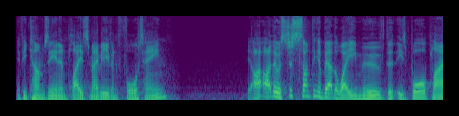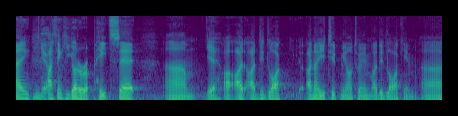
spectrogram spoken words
if he comes in and plays maybe even 14. I, I, there was just something about the way he moved, the, his ball playing. Yeah. I think he got a repeat set. Um, yeah, I, I, I did like. I know you tipped me onto him. I did like him. Uh,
